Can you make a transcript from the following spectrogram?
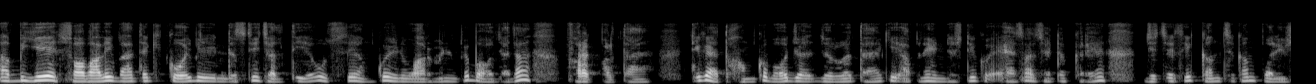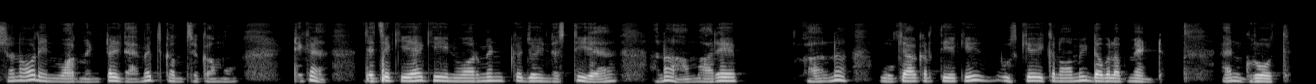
अब ये स्वाभाविक बात है कि कोई भी इंडस्ट्री चलती है, उससे हमको इन्वायरमेंट पे बहुत ज़्यादा फ़र्क पड़ता है। ठीक है तो हमको बहुत ज़रूरत है कि अपने इंडस्ट्री को ऐसा सेटअप करें, जिससे कि कम से कम पॉल्यूशन और इन्वायरमेंटल डैमेज कम से कम हो। ठीक है, जैसे कि है कि इन्वायरमेंट का जो इंडस्ट्री है है ना, हमारे ना, वो क्या करती है कि उसके economic development and growth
